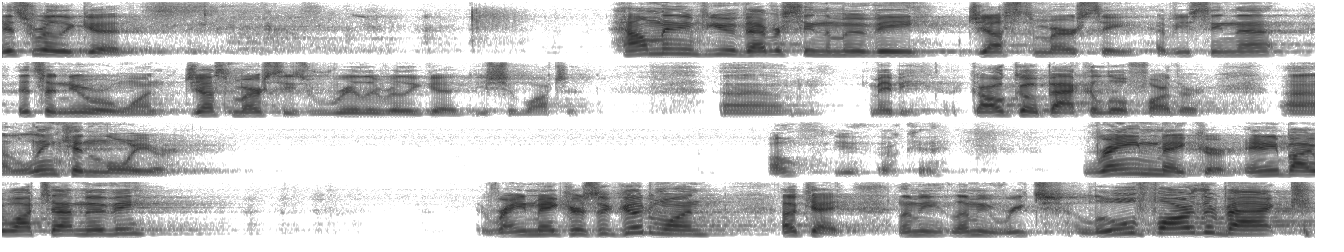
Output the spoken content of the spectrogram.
It's really good. How many of you have ever seen the movie Just Mercy? Have you seen that? It's a newer one. Just Mercy is really, really good. You should watch it. Um, maybe. I'll go back a little farther. Uh, Lincoln Lawyer. Oh, you, okay. Rainmaker. Anybody watch that movie? Rainmaker's a good one. Okay, let me let me reach a little farther back.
